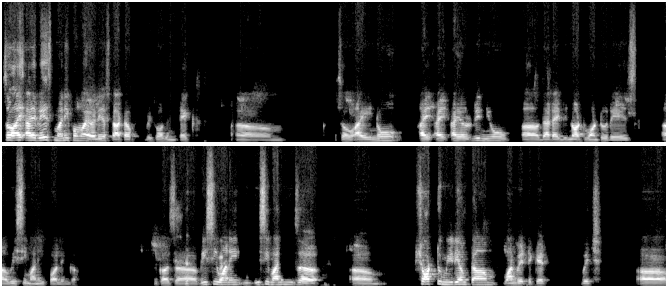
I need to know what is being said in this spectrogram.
So I, I raised money for my earlier startup, which was in tech. Um, so I know I, I, I already knew uh, that I did not want to raise uh, VC money for Linger because uh, VC money VC money is a um, short to medium term one way ticket which uh,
